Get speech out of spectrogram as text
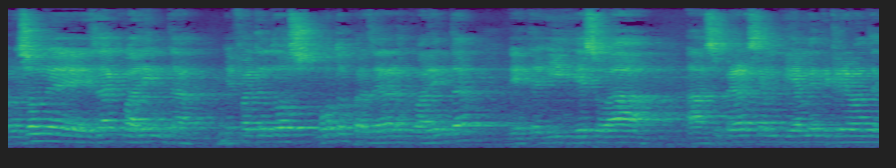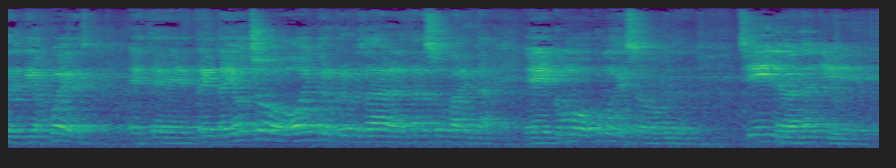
Bueno, son eh, ya 40, me faltan dos motos para llegar a los 40 este, y eso va a superarse ampliamente creo antes del día jueves. Este, 38 hoy, pero creo que ya la tarde son 40. Eh, ¿cómo, ¿Cómo es eso? Sí, la verdad que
